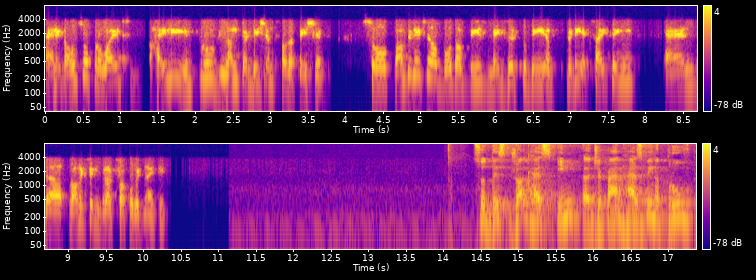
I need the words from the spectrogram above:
and it also provides highly improved lung conditions for the patient. So combination of both of these makes it to be a pretty exciting and uh, promising drug for COVID-19. So this drug has in uh, Japan has been approved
